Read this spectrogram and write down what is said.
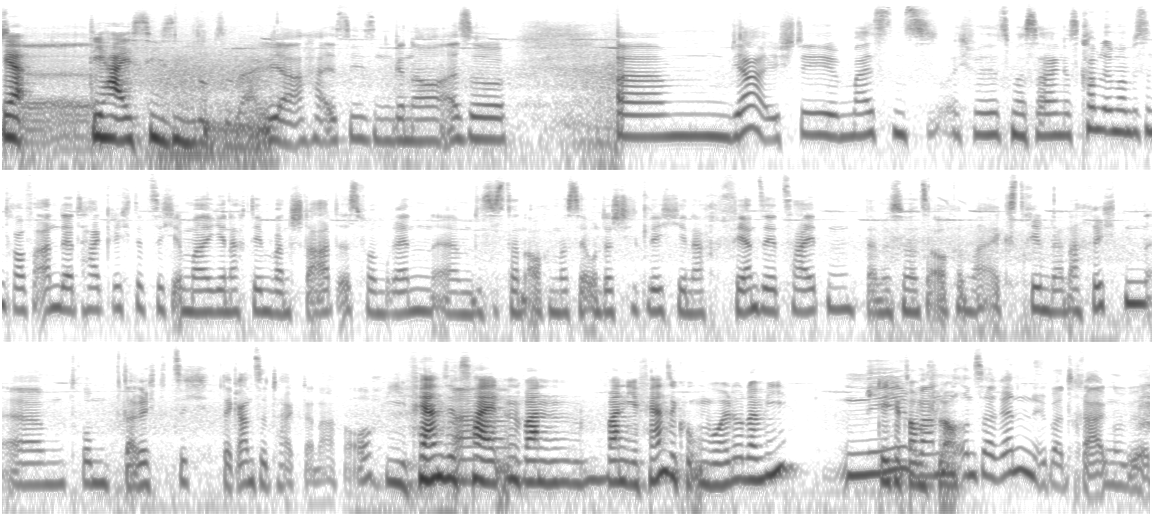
Ja, äh, die High Season sozusagen. Ja, High Season, genau. Also ähm, ja, ich stehe meistens, ich will jetzt mal sagen, es kommt immer ein bisschen drauf an. Der Tag richtet sich immer, je nachdem, wann Start ist vom Rennen. Ähm, das ist dann auch immer sehr unterschiedlich, je nach Fernsehzeiten. Da müssen wir uns auch immer extrem danach richten. Ähm, drum, da richtet sich der ganze Tag danach auch. Wie Fernsehzeiten, ähm, wann, wann ihr Fernseh gucken wollt oder wie? Nee, Steht jetzt auf wann Schlauch. unser Rennen übertragen wird.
